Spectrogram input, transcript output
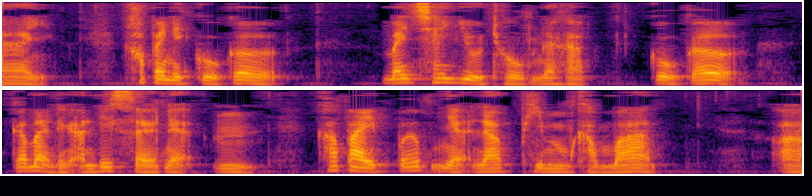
ง่ายๆ เข้าไปใน Google ไม่ใช่ YouTube นะครับ Google ก็หมายถึงอันที่เซิร์ชเนี่ยเข้าไปปุ๊บเนี่ยแล้วพิมพ์คำว่าอ่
